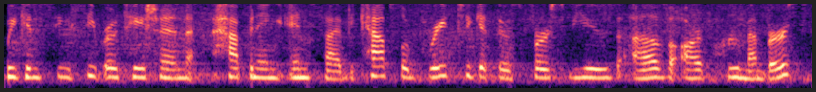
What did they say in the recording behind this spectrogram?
We can see seat rotation happening inside the capsule. Great to get those first views of our crew members.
